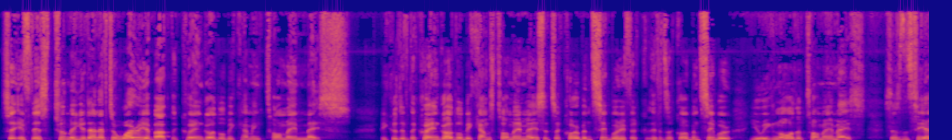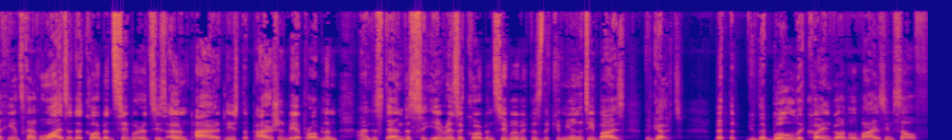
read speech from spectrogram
So if there's tumah, you don't have to worry about the Kohen Gadol becoming tomei mes. Because if the Kohen Gadol becomes Tomei Mes, it's a Korban Tzibur. If, it, if it's a Korban Tzibur, you ignore the Tomei Mes. Says the Siach Yitzchak, why is it a Korban Tzibur? It's his own par. At least the par should be a problem. I understand the Seir is a Korban Tzibur because the community buys the goat. But the, the bull, the Kohen Gadol, buys himself.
